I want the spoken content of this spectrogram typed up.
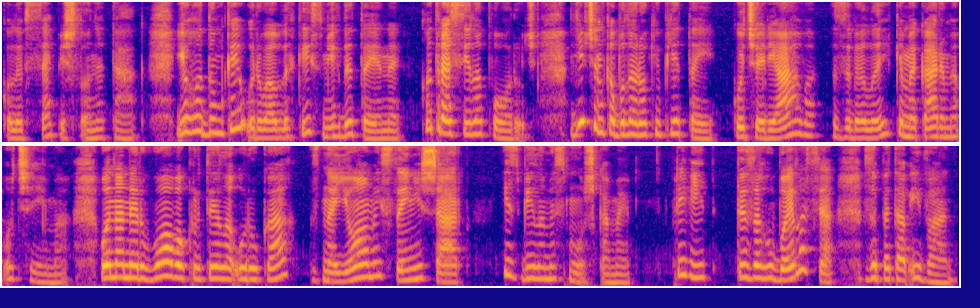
коли все пішло не так. Його думки урвав легкий сміх дитини, котра сіла поруч. Дівчинка була років п'яти, кучерява, з великими карими очима. Вона нервово крутила у руках знайомий синій шарф із білими смужками. Привіт, ти загубилася? запитав Іван,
